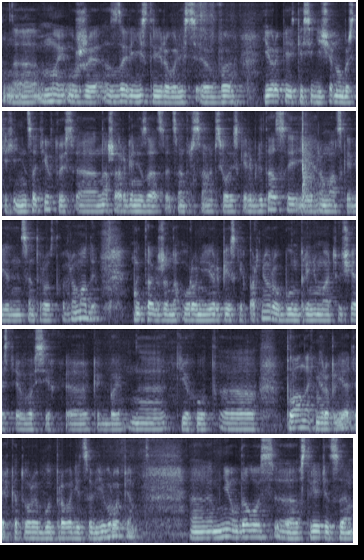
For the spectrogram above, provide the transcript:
э, мы уже зарегистрировались в Европейской сети чернобыльских инициатив, то есть наша организация Центр социально-психологической реабилитации и Громадский объединенный центр роста громады. Мы также на уровне европейских партнеров будем принимать участие во всех как бы, тех вот планах, мероприятиях, которые будут проводиться в Европе. Мне удалось встретиться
